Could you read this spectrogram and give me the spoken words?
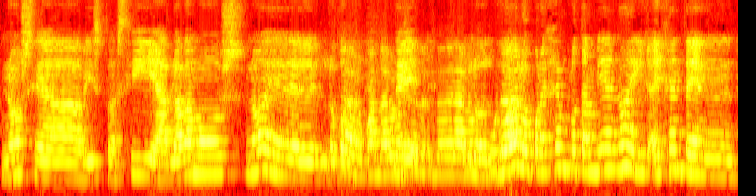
no se ha visto así. Hablábamos, ¿no? Eh, lo, cuando de, lo de la locura... duelo, por ejemplo, también, ¿no? Hay, hay gente en,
